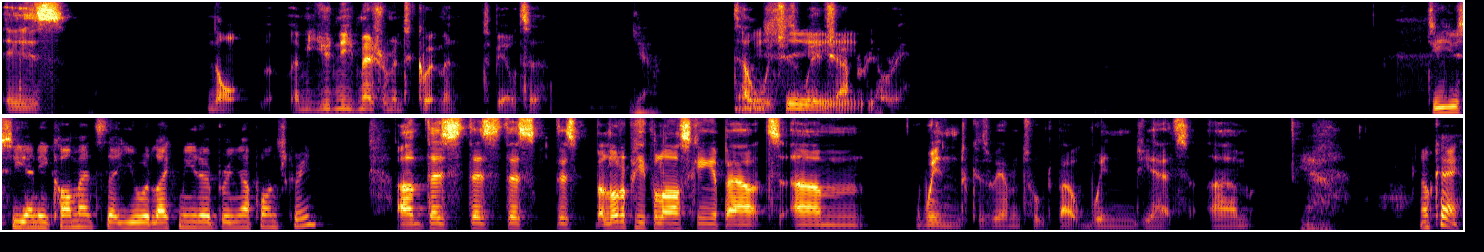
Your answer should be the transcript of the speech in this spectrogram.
is not. I mean, you'd need measurement equipment to be able to Yeah. tell me which is which a priori. Do you see any comments that you would like me to bring up on screen? Um, there's there's there's there's a lot of people asking about um, wind because we haven't talked about wind yet. Um, Yeah. Okay,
